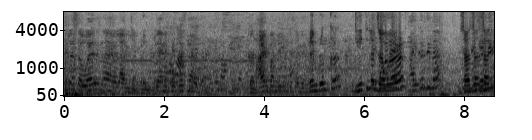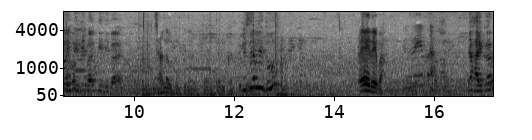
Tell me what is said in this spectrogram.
तिला सवयच नाही लागली. प्रेम प्रेम. त्याने पितच नाही होतं. कर. हाय बंदी सगळे. प्रेम प्रेम कर. घे तिला जवळ. ऐकर तिला. जा जा जा. दीदी बघ दीदी बघ. जा लवकर तिला. प्रेम प्रेम कर. विसरली तू? ए रे बा. हे हाय कर.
